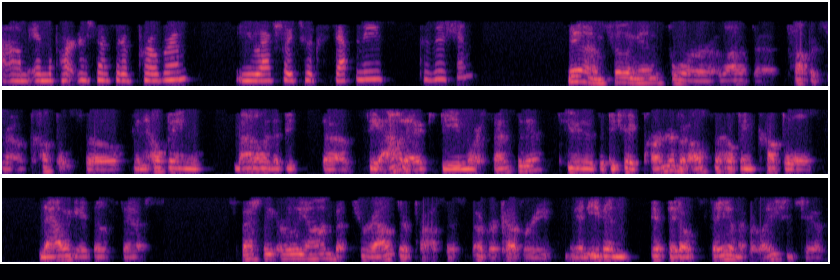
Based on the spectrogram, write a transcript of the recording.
um, in the partner sensitive program? You actually took Stephanie's position? Yeah, I'm filling in for a lot of the topics around couples. So in helping not only the, uh, the addict be more sensitive to the betrayed partner, but also helping couples navigate those steps especially early on, but throughout their process of recovery. And even if they don't stay in the relationship,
